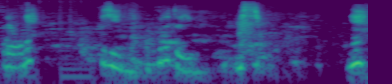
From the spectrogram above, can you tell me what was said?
それをね、9時に送るというミッション。ね、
